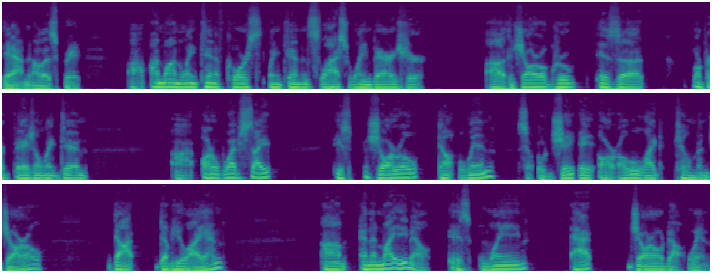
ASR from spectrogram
Yeah, no, that's great. Uh, I'm on LinkedIn, of course, LinkedIn slash Wayne Barringer. Uh, the Jaro Group is a corporate page on LinkedIn. Uh, our website is jaro.win. So J A R O, like Kilimanjaro dot W I N. Um, and then my email is wayne at jaro.win.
